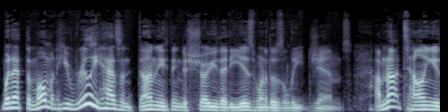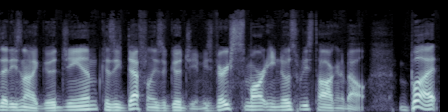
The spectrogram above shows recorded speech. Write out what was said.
when at the moment he really hasn't done anything to show you that he is one of those elite GMs. I'm not telling you that he's not a good GM because he definitely is a good GM. He's very smart, he knows what he's talking about. But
